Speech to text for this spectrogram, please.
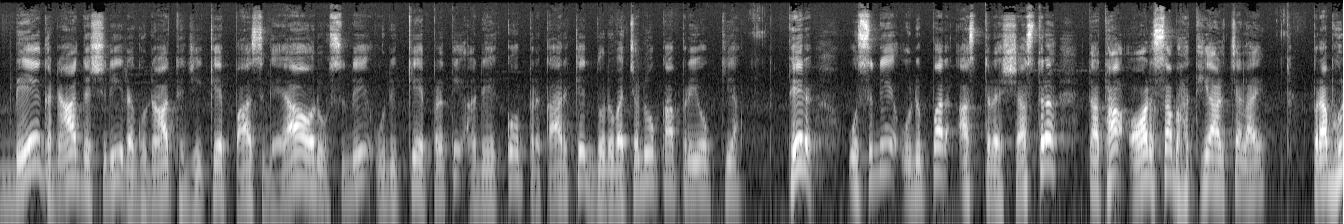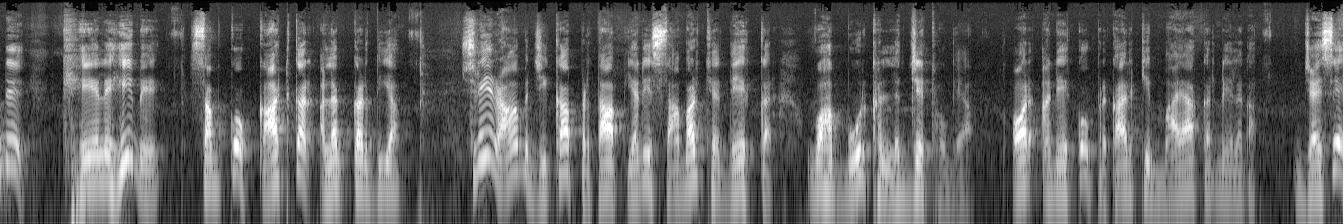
मेघनाद श्री रघुनाथ जी के पास गया और उसने उनके प्रति अनेकों प्रकार के दुर्वचनों का प्रयोग किया। फिर उसने उन पर अस्त्र शस्त्र तथा और सब हथियार चलाए। प्रभु ने खेल ही में सबको काट कर अलग कर दिया। श्री राम जी का प्रताप यानी सामर्थ्य देखकर वह मूर्ख लज्जित हो गया और अनेकों प्रकार की माया करने लगा। जैसे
